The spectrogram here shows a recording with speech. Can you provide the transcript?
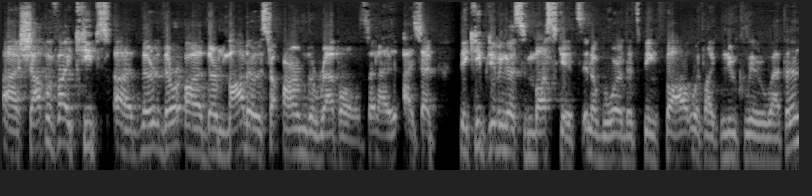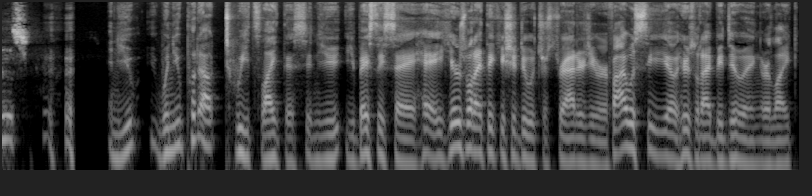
uh, Shopify keeps uh, their their uh, their motto is to arm the rebels, and I, I said they keep giving us muskets in a war that's being fought with like nuclear weapons. and you when you put out tweets like this, and you you basically say, "Hey, here's what I think you should do with your strategy," or if I was CEO, here's what I'd be doing, or like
